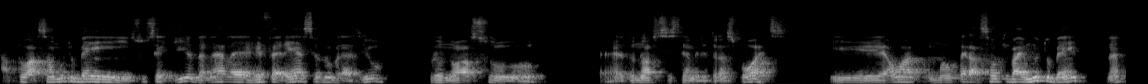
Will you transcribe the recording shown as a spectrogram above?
atuação muito bem sucedida, né? ela é referência no Brasil para o nosso, é, do nosso sistema de transportes, e é uma, uma operação que vai muito bem, né?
